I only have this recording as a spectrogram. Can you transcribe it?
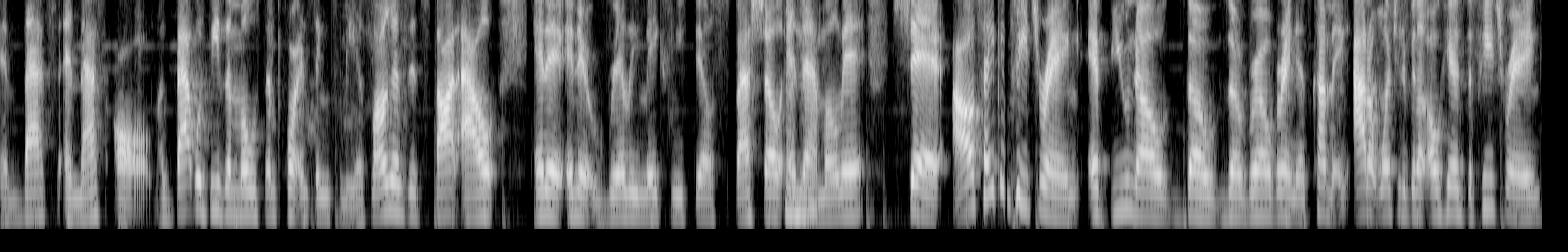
And that's and that's all. Like that would be the most important thing to me. As long as it's thought out and it and it really makes me feel special in Mhm. that moment. Shit, I'll take a peach ring if you know the the real ring is coming. I don't want you to be like, "Oh, here's the peach ring."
